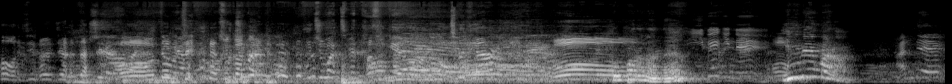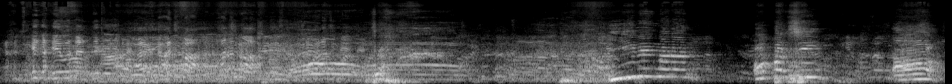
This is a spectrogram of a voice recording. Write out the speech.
어또 붙여. 축하드립니다. 부추만 집에 다섯 개야. 천이야. 똑바로 났나요? 200이네. 200만 원. 안돼. 안돼 나 이건 안돼. 하지 마 하지 마. 자, 200만 원 언박싱. 어,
